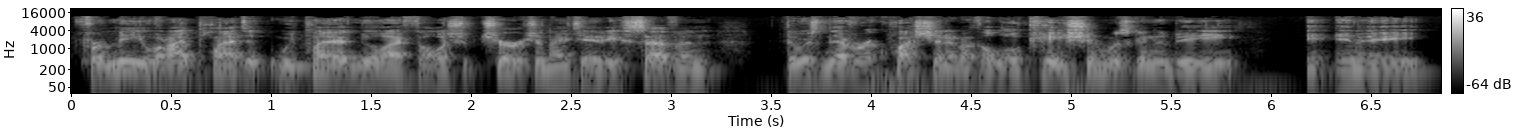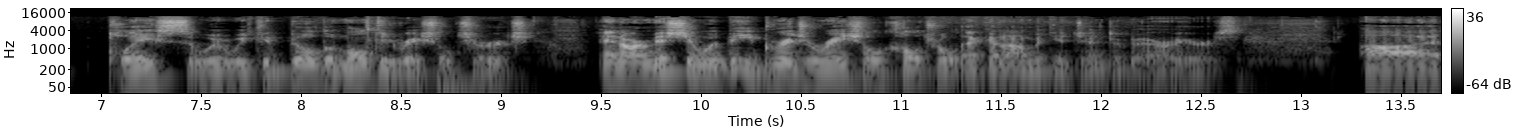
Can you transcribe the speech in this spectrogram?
for me, when I planted, we planted New Life Fellowship Church in 1987, there was never a question about the location was going to be in a place where we could build a multiracial church. And our mission would be bridge racial, cultural, economic, and gender barriers. Uh,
